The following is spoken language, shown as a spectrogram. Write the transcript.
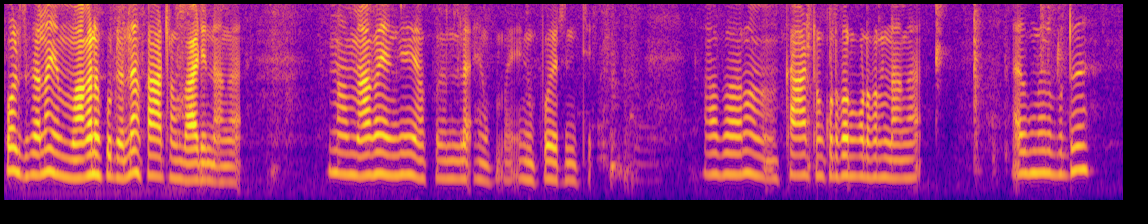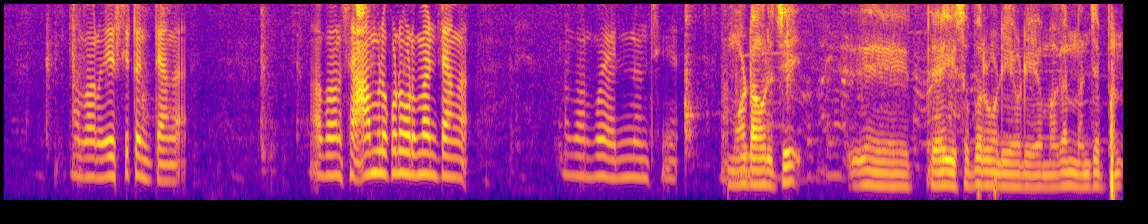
போலீஸுக்காரலாம் என் மகனை கூட்டி வந்தால் காட்டுறேன் பாடின்னாங்க நான் மகன் எங்கேயும் அப்போ இல்லை. எங்கள் எங்கே போயிருந்துச்சு. அப்புறம் காட்டுறேன் கொடுக்குறோம் கொடுக்குறேன்னாங்க அதுக்கு மேலே அப்புறம் எரிச்சிட்டு வந்துட்டாங்க. அப்புறம் சாம்பலை கூட விட மாட்டாங்க அப்புறம் போய் அடின்னு வந்துச்சுங்க. உரிச்சு தேகி சுப்பிரமணியனுடைய மகன் நஞ்சப்பன்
